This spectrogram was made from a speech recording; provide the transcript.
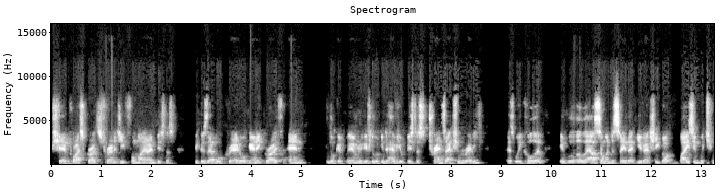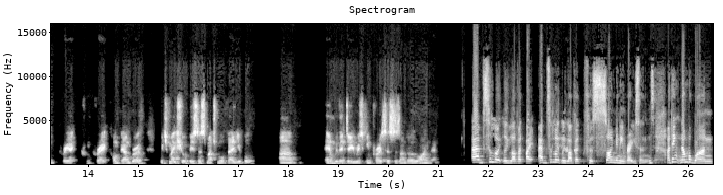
share price growth strategy for my own business? Because that will create organic growth and look at if you're looking to have your business transaction ready, as we call it, it will allow someone to see that you've actually got ways in which you can create, can create compound growth, which makes your business much more valuable um, and with the de-risking processes underlying that. Absolutely love it. I absolutely love it for so many reasons. I think number one,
